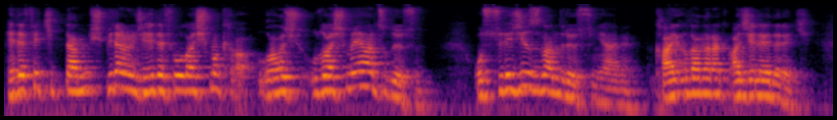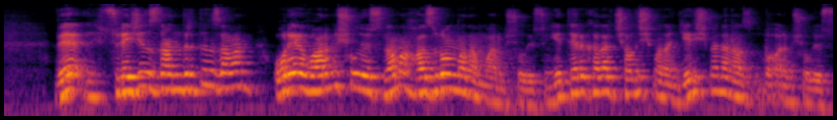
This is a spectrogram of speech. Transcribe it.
hedefe kilitlenmiş bir an önce hedefe ulaşmak ulaş, ulaşmaya arzuluyorsun. O süreci hızlandırıyorsun yani. Kaygılanarak, acele ederek. Ve süreci hızlandırdığın zaman oraya varmış oluyorsun ama hazır olmadan varmış oluyorsun. Yeteri kadar çalışmadan, gelişmeden varmış oluyorsun.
